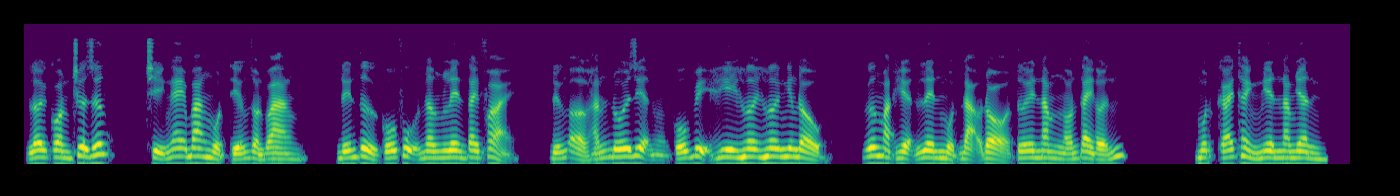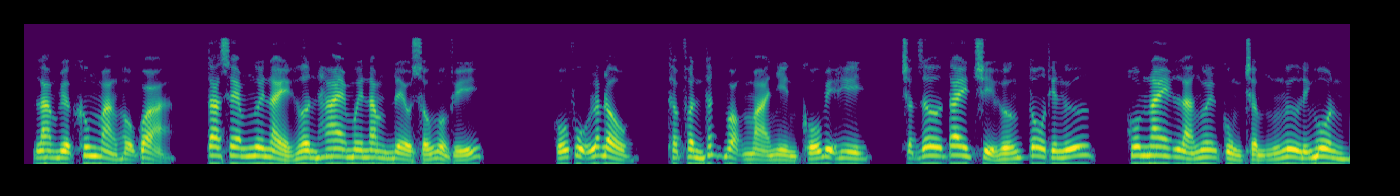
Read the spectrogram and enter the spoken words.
Lời còn chưa dứt, chỉ nghe bang một tiếng giòn vang, đến từ cố phụ nâng lên tay phải, đứng ở hắn đối diện cố vị hy hơi hơi nghiêng đầu, gương mặt hiện lên một đạo đỏ tươi năm ngón tay ấn. Một cái thành niên nam nhân, làm việc không màng hậu quả, ta xem ngươi này hơn 20 năm đều sống nguồn phí. Cố phụ lắc đầu, thập phần thất vọng mà nhìn cố vị hy, chợt giơ tay chỉ hướng tô thiên ngữ, hôm nay là ngươi cùng trầm ngư đính hôn,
